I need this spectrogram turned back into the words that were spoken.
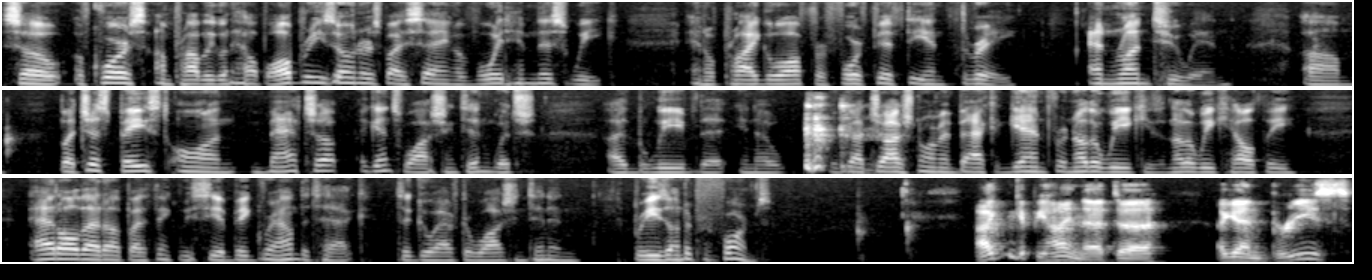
So, of course, I'm probably going to help all Brees owners by saying avoid him this week, and he'll probably go off for 450 and three. and run two in. Um, but just based on matchup against Washington, which I believe that you know we've got Josh Norman back again for another week. He's another week healthy. Add all that up, I think we see a big ground attack to go after Washington, and Brees underperforms. I can get behind that. Uh, again, Brees,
